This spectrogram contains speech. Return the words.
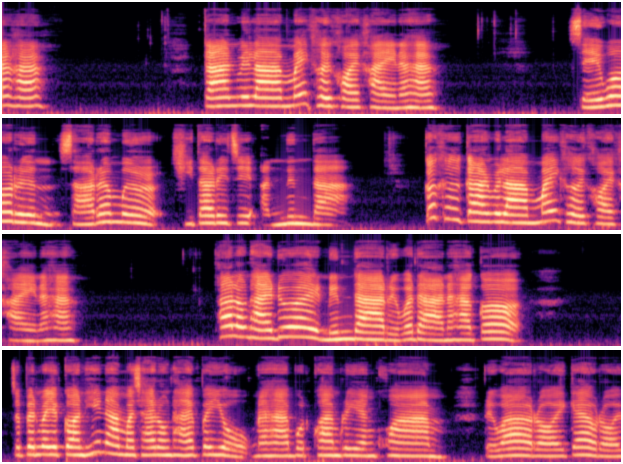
นะคะ การเวลาไม่เคยคอยใครนะคะเซวอรึนสารเมอร์คิตาริจิอันนึนดาก็คือการเวลาไม่เคยคอยใครนะคะ ถ้าลงท้ายด้วยนินดาหรือว่าดานะคะ ก็ จะเป็นไวยากรณ์ที่นำมาใช้ลงท้ายประโยคนะคะ บทความเรียงความ หรือว่าร้อยแก้วร้อย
